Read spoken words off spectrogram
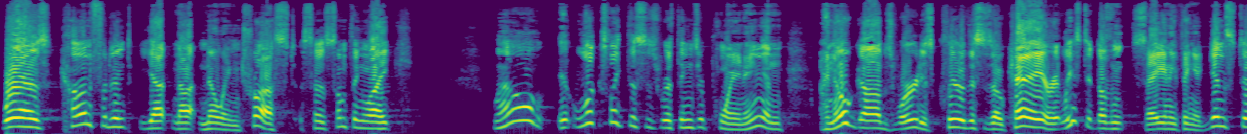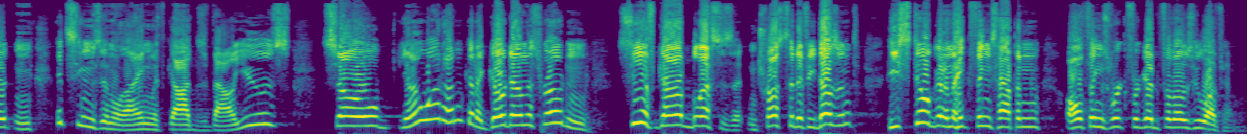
Whereas confident yet not knowing trust says something like, well, it looks like this is where things are pointing, and I know God's word is clear this is okay, or at least it doesn't say anything against it, and it seems in line with God's values. So, you know what? I'm going to go down this road and see if God blesses it, and trust that if He doesn't, He's still going to make things happen. All things work for good for those who love Him.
